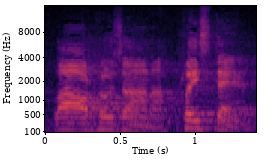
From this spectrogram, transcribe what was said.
Loud Hosanna. Please stand.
